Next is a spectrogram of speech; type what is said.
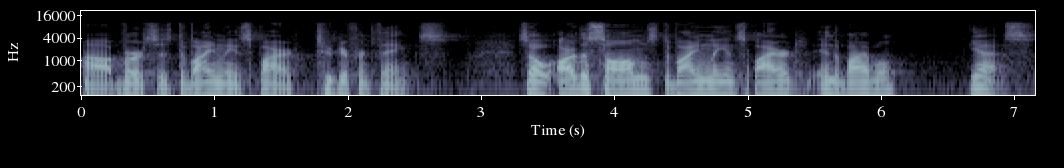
uh, versus divinely inspired, two different things. So, are the Psalms divinely inspired in the Bible? Yes.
